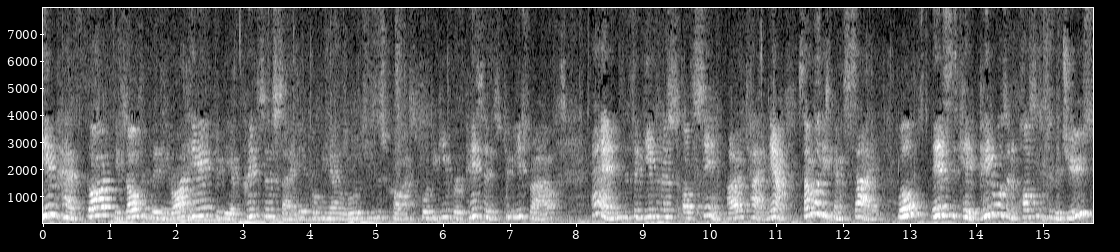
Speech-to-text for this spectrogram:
him hath God exalted with his right hand to be a prince and a saviour, talking about the Lord Jesus Christ, for to give repentance to Israel and the forgiveness of sin. Okay, now somebody's going to say, well, there's the key. Peter was an apostle to the Jews,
